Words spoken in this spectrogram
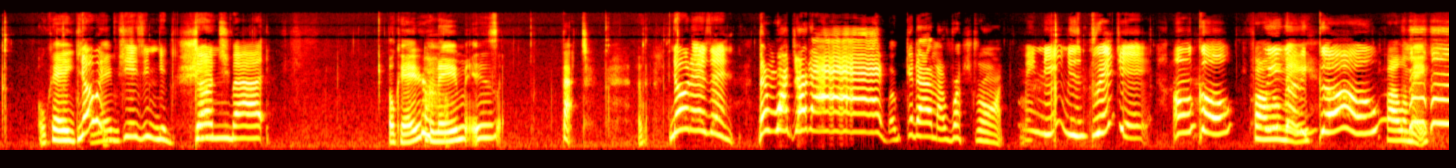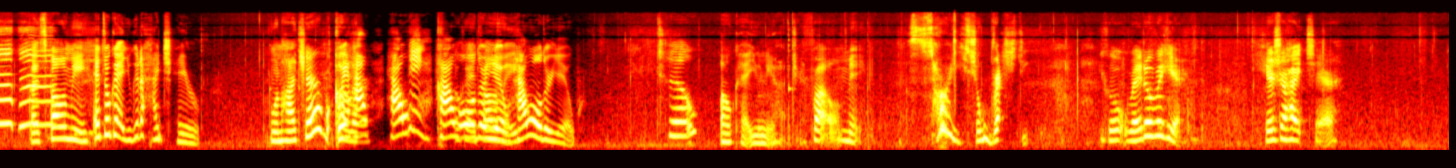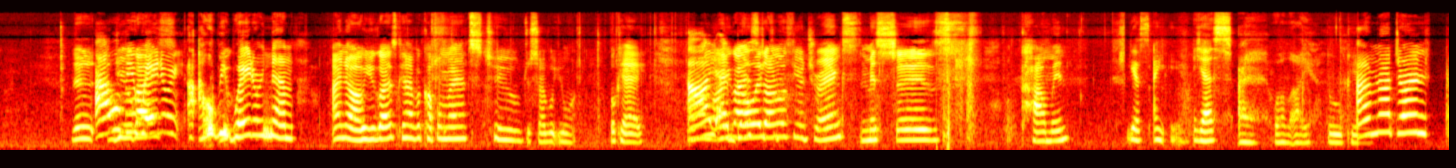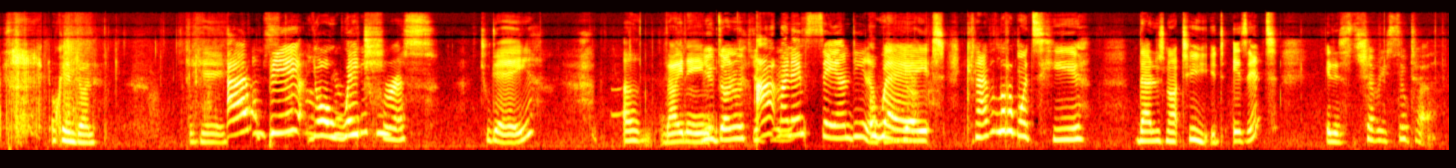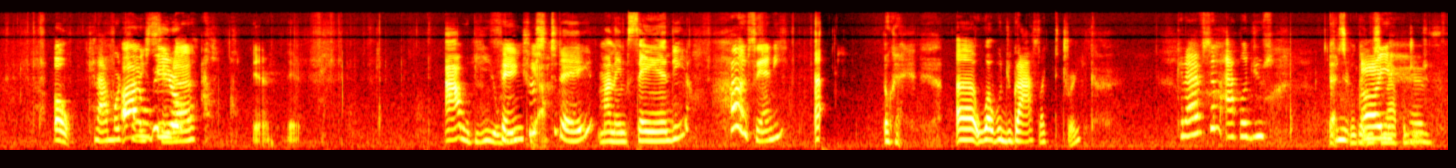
Okay, No, your it isn't, you Shut- Okay, your name is Fat. No, it isn't. Then what's your name? Well, get out of my restaurant. My name is Bridget. Uncle, Follow we me. go. Follow me. Guys, follow me. It's okay. You get a high chair. You want a high chair? What Wait, color? how how how Okay, old are you? me. How old are you? Two. Okay, you need a high chair. Follow me. Sorry, so rusty. You go right over here. Here's your height chair. There- I will be guys- waitering. I will be waitering them. I know. You guys can have a couple minutes to decide what you want. Okay. Um, I are am you guys done with your drinks, Mrs. Common? Yes, I am. Yes, I. Well, I. Okay. I'm not done. Okay, I'm done. okay. I'll be your waitress today. Um, my name. You done with your Ah, my name's Sandy. Oh, wait. Can I have a little more tea? That is not tea. It isn't. It is cherry soda. Oh, can I have more cherry will your- soda? There, there. I will be your Thank waitress ya. today. My name's Sandy. Hello, Sandy. Okay. Uh, what would you guys like to drink? Can I have some apple juice? Yes, we'll get you some I apple juice.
